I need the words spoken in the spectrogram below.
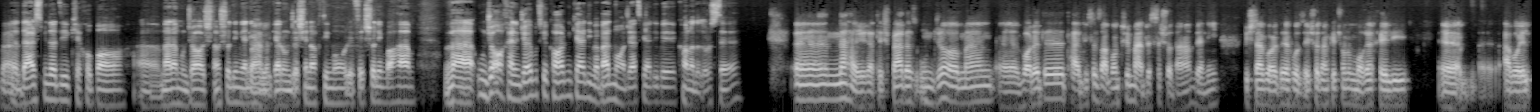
بله. درس می‌دادی که خب با منم اونجا آشنا شدیم یعنی بله. همدیگر اونجا شناختیم و رفیق شدیم با هم و اونجا آخرین جایی بود که کار می‌کردی و بعد مهاجرت کردی به کانادا درسته؟ نه حقیقتش بعد از اونجا من وارد تدریس زبان توی مدرسه شدم یعنی بیشتر وارد حوزه شدم که چون اون موقع خیلی اوایل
